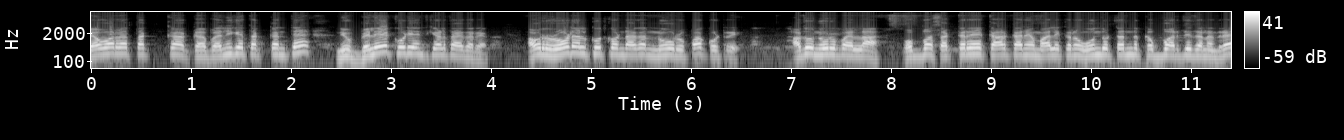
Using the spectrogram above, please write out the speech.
ಬೆವರ ತಕ್ಕ ಮನೆಗೆ ತಕ್ಕಂತೆ ನೀವು ಬೆಲೆ ಕೊಡಿ ಅಂತ ಕೇಳ್ತಾ ಇದ್ದಾರೆ. ಅವರು ರೋಡಲ್ಲಿ ಕೂತ್ಕೊಂಡಾಗ ನೂರು ರೂಪಾಯಿ ಕೊಟ್ರಿ. ಅದು ನೂರು ರೂಪಾಯಿ ಅಲ್ಲ, ಒಬ್ಬ ಸಕ್ಕರೆ ಕಾರ್ಖಾನೆ ಮಾಲೀಕನು ಒಂದು ಟನ್ ಕಬ್ಬು ಹರಿದಿದ್ದಾನಂದ್ರೆ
